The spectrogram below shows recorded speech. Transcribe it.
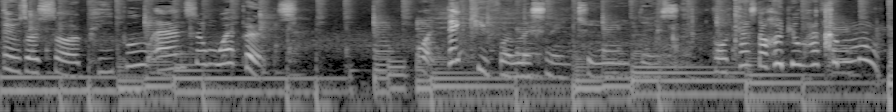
There's also people and some weapons. Well, thank you for listening to this podcast. I hope you'll have some more.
